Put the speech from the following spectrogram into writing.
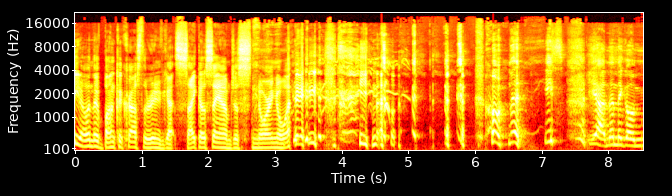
you know, in the bunk across the room, you've got Psycho Sam just snoring away. you know, Oh, and then he's yeah, and then they go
